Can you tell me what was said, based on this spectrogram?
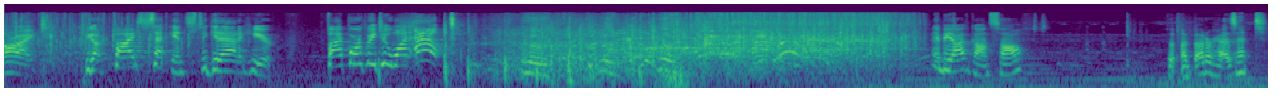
All right. You got five seconds to get out of here. Five, four, three, two, one, out! Maybe I've gone soft, but my butter hasn't.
